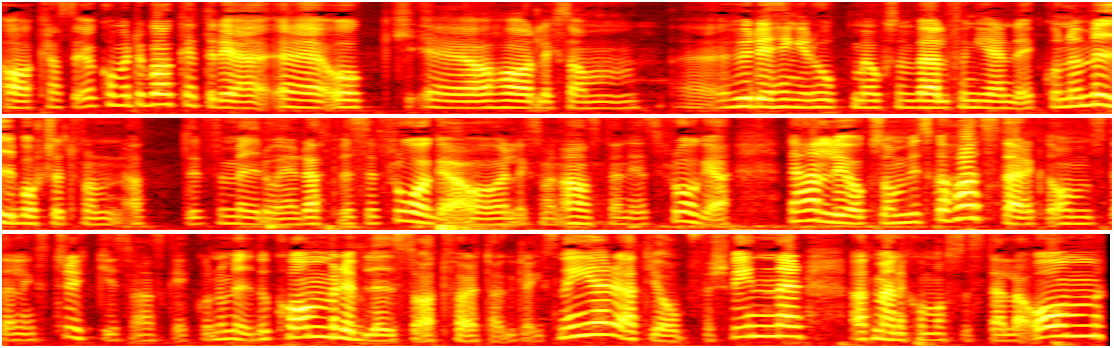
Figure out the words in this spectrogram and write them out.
a-kassa, jag kommer tillbaka till det eh, och eh, har liksom eh, hur det hänger ihop med också en välfungerande ekonomi bortsett från att det för mig då är en rättvisefråga och liksom en anständighetsfråga. Det handlar ju också om vi ska ha ett starkt omställningstryck i svensk ekonomi då kommer det bli så att företag läggs ner, att jobb försvinner, att människor måste ställa om.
